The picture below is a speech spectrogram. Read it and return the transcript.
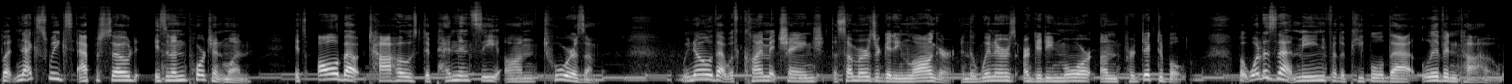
But next week's episode is an important one. It's all about Tahoe's dependency on tourism. We know that with climate change, the summers are getting longer and the winters are getting more unpredictable. But what does that mean for the people that live in Tahoe,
